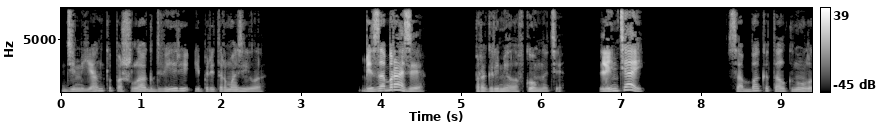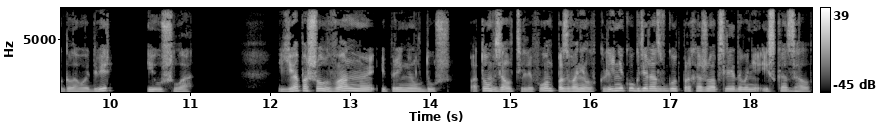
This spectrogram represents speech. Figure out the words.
Демьянка пошла к двери и притормозила. «Безобразие!» — прогремело в комнате. «Лентяй!» Собака толкнула головой дверь и ушла. Я пошел в ванную и принял душ. Потом взял телефон, позвонил в клинику, где раз в год прохожу обследование, и сказал.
